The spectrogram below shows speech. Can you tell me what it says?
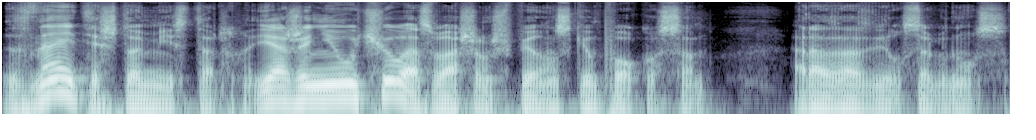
«Знаете что, мистер, я же не учу вас вашим шпионским фокусом», — разозлился Гнус.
